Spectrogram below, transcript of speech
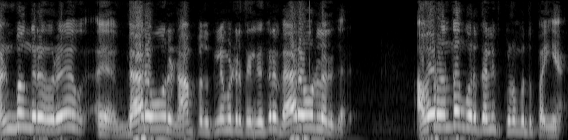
அன்புங்கிற ஒரு வேற ஊர் நாற்பது கிலோமீட்டர் தள்ளி இருக்கிற வேற ஊரில் இருக்கார். அவர் வந்து அங்கே ஒரு தலித் குடும்பத்து பையன்.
